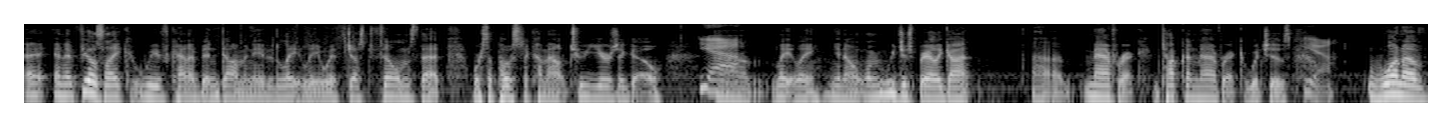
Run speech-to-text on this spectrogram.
I, and it feels like we've kind of been dominated lately with just films that were supposed to come out two years ago. Yeah. Um, lately, you know, when we just barely got uh, Maverick, Top Gun Maverick, which is yeah one of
